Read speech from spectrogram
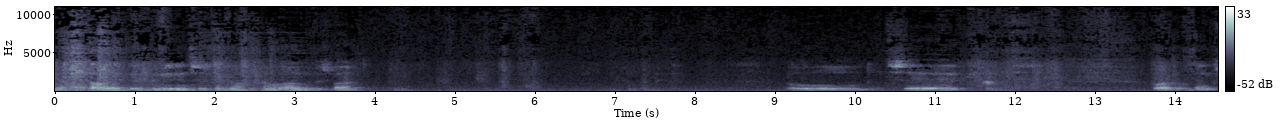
you have to tolerate the inconveniences that don't come along with this body. Old, sick, horrible things.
